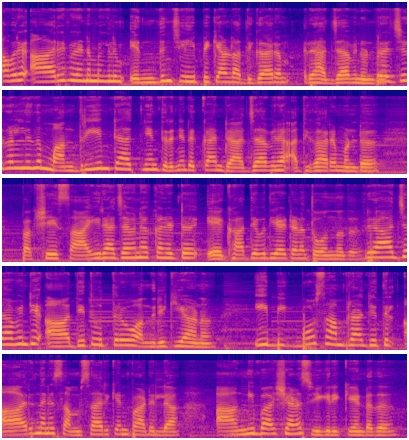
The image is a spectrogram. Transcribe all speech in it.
അവരെ ആര് വേണമെങ്കിലും എന്തും ചെയ്യിപ്പിക്കാനുള്ള അധികാരം രാജാവിനുണ്ട്. പ്രജകളിൽ നിന്ന് മന്ത്രിയും രാജ്ഞിയും തിരഞ്ഞെടുക്കാൻ രാജാവിന് അധികാരമുണ്ട്. പക്ഷേ സായി രാജാവിനെ കണ്ടിട്ട് ഏകാധിപതിയായിട്ടാണ് തോന്നുന്നത്. രാജാവിന്റെ ആദ്യത്തെ ഉത്തരവ് വന്നിരിക്കുകയാണ്. ഈ ബിഗ് ബോസ് സാമ്രാജ്യത്തിൽ ആരും തന്നെ സംസാരിക്കാൻ പാടില്ല. ആംഗ്യ ഭാഷയാണ് സ്വീകരിക്കേണ്ടത്.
